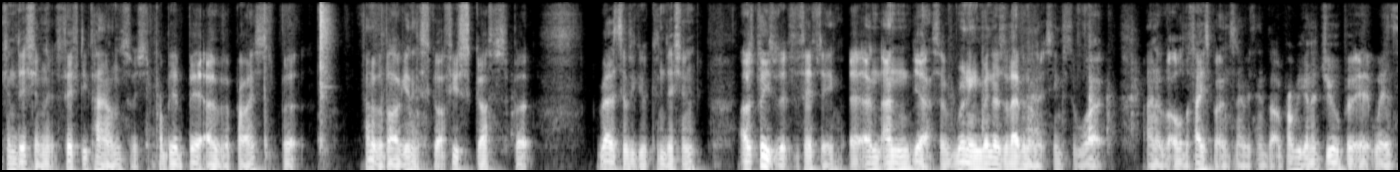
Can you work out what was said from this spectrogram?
condition. It's £50, which is probably a bit overpriced, but kind of a bargain. It's got a few scuffs, but relatively good condition. I was pleased with it for 50 uh, and and yeah so running Windows 11 on it seems to work and I've got all the face buttons and everything but I'm probably going to dual boot it with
